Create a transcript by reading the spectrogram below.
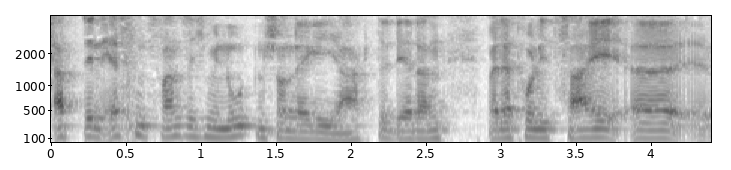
ab den ersten 20 Minuten schon der Gejagte, der dann bei der Polizei äh,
